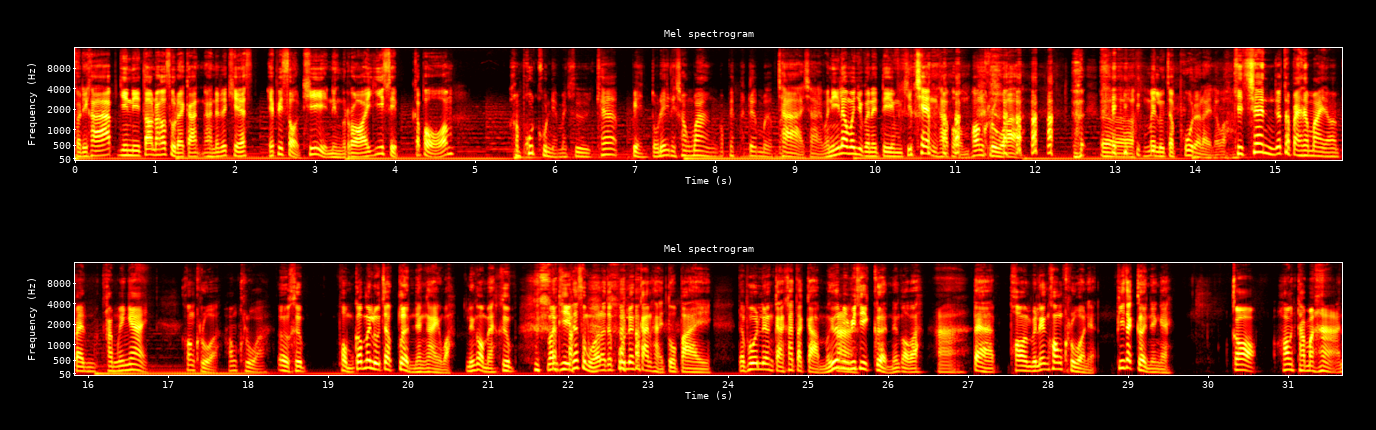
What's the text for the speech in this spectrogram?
สวัสดีครับ ยินดีต้อนรับเข้าสู่รายการ Untitled Case episode ที่ 120 ครับผมคำพูดคุณเนี่ยมันคือแค่เปลี่ยนตัวเลขในช่องว่างก็เป็น pattern เดิมใช่ใช่วันนี้เรามาอยู่กันในทีมคิ t เช่นครับผม ห้องครัว เออไม่รู้จะพูดอะไรแล้ววะ kitchen ก็จะแปลทำไมอะมันเป็นคำง่ายห้องครัวๆห้องครัว เออคือผมก็ไม่รู้จะเกริ่นยังไงวะนึกออกไหมคือบางทีถ้าสมมติว่าเราจะพูดเรื่องการหายตัวไปจะพูดเรื่องการฆาตกรรมมันก็จะมีอ่าวิธีเกริ่นนึกออกปะอ่าแต่พอมันเป็นเรื่องห้องครัวเนี่ย พี่จะเกริ่นยังไง ก็ห้องทำอาหาร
